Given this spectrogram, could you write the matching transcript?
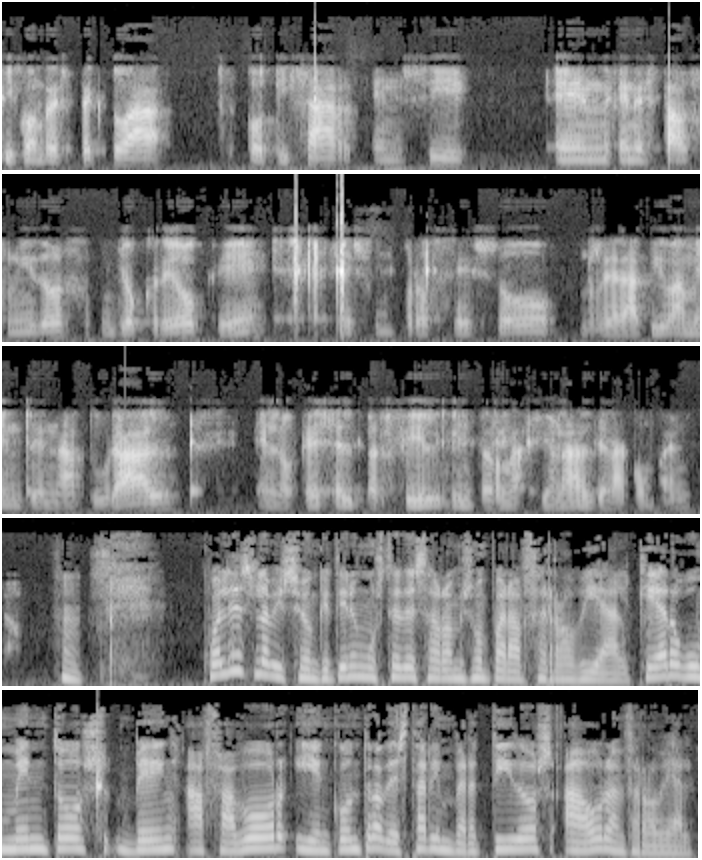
Y con respecto a cotizar en sí en, Estados Unidos, yo creo que es un proceso relativamente natural en lo que es el perfil internacional de la compañía. Hmm. ¿Cuál es la visión que tienen ustedes ahora mismo para Ferrovial? ¿Qué argumentos ven a favor y en contra de estar invertidos ahora en Ferrovial?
